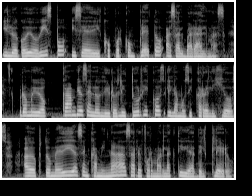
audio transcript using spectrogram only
y luego de obispo y se dedicó por completo a salvar almas. Promovió cambios en los libros litúrgicos y la música religiosa, adoptó medidas encaminadas a reformar la actividad del clero,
